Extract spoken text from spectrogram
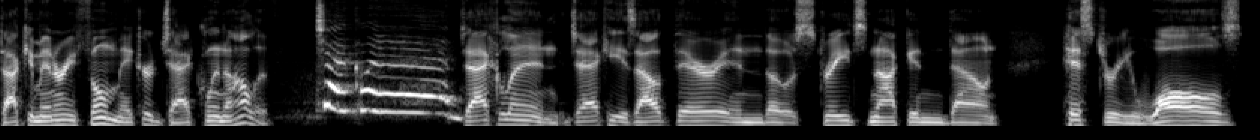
Documentary filmmaker Jacqueline Olive. Jacqueline. Jacqueline, Jackie is out there in those streets knocking down history walls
